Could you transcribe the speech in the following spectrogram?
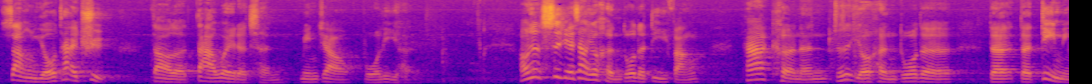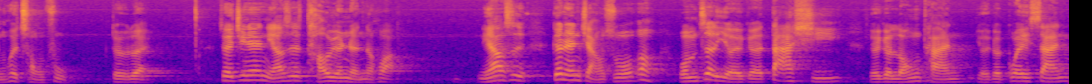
上犹太去，到了大卫的城，名叫伯利恒。好像世界上有很多的地方，它可能就是有很多的的的地名会重复，对不对？所以今天你要是桃园人的话，你要是跟人讲说哦，我们这里有一个大溪，有一个龙潭，有一个龟山，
